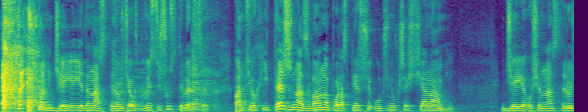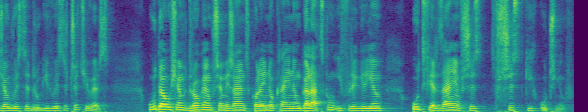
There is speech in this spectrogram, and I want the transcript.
Dzieje 11, rozdział 26 werset. W Antiochii też nazwano po raz pierwszy uczniów chrześcijanami. Dzieje 18, rozdział 22, 23 wers. Udał się w drogę, przemierzając kolejną krainę galacką i Frygrię, utwierdzając wszystkich uczniów.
